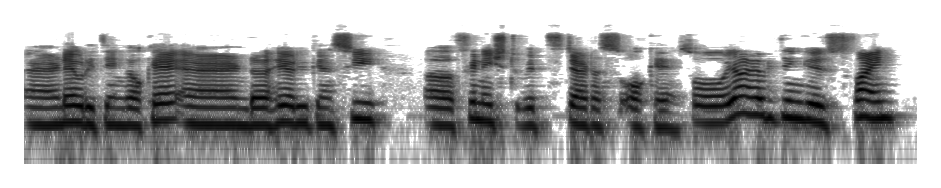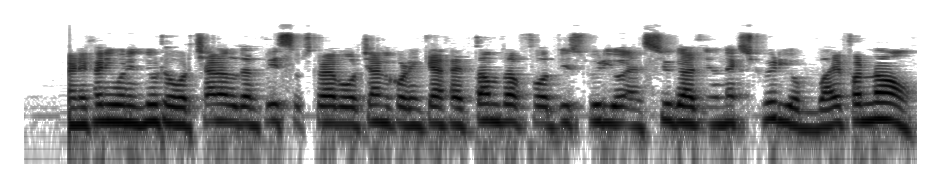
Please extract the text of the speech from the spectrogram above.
and everything okay? And uh, here you can see uh, finished with status okay? So yeah everything is fine. And if anyone is new to our channel then please subscribe our channel coding cafe. Thumbs up for this video and see you guys in the next video. Bye for now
